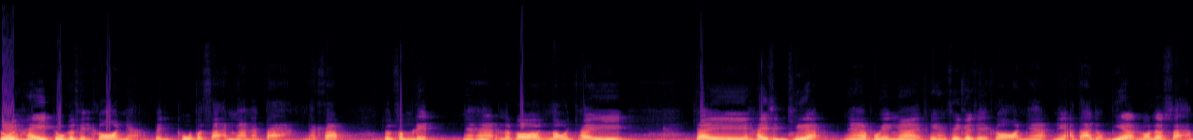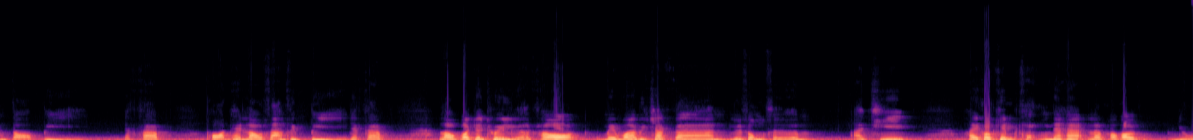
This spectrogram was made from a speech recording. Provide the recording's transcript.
โดยให้ตัวเกษตรกรเนี่ยเป็นผู้ประสานงานต่างๆนะครับ จนสำเร็จนะฮะแล้วก็เราใช้ใช้ให้สินเชื่อนะฮะพูดง่ายๆเพื่อให้ช่เกษตรกรเนี่ยในอัตราดอกเบี้ยร้อยละสามต่อปีนะครับผ่อนให้เรา 30 ปีนะครับ เราก็จะช่วยเหลือเขาไม่ว่าวิชาการหรือส่งเสริมอาชีพ ให้เขาเข้มแข็งนะฮะแล้วเขาก็อยู่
